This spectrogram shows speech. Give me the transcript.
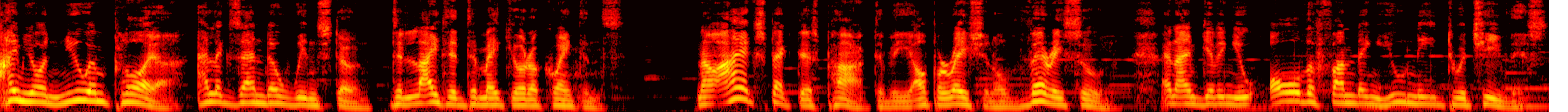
I'm your new employer, Alexander Winstone. Delighted to make your acquaintance. Now, I expect this park to be operational very soon, and I'm giving you all the funding you need to achieve this.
